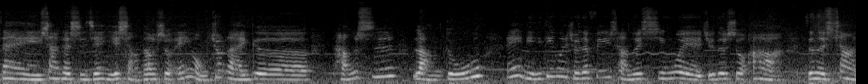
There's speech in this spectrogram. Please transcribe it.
在下课时间也想到说，哎，我们就来个。唐诗朗读，哎，你一定会觉得非常的欣慰，觉得说啊，真的下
